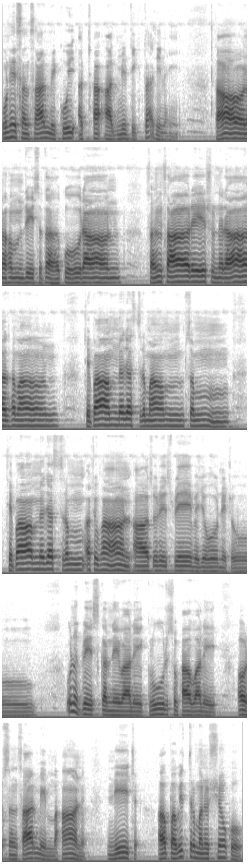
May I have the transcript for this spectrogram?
उन्हें संसार में कोई अच्छा आदमी दिखता ही नहीं। तान हम द्विशतः कुरान संसारेषु नराधमान् क्षिपाम्यजस्रमांसं क्षिपाम्यजस्रम् अशुभान आसुरीस्वेव योनिषु। उन द्वेष करने वाले, क्रूर स्वभाव वाले और संसार में महान, नीच, अपवित्र मनुष्यों को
